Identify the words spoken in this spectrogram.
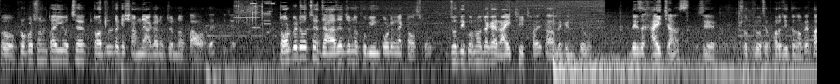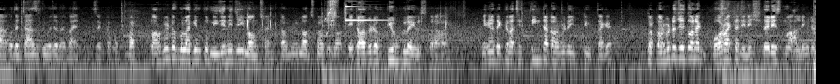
তো প্রপলশনটাই হচ্ছে টর্পেডোটাকে সামনে আগানোর জন্য পাওয়ার দেয়। এই যে টর্পেডো হচ্ছে জাহাজের জন্য খুব ইম্পর্টেন্ট একটা অস্ত্র। যদি কোনো জায়গায় রাইট হিট হয়, তাহলে কিন্তু there is a high chance যে শত্রু হচ্ছে পরাজিত হবে বা ওদের জাহাজ ডুবে যাবে বা একটা হবে। বাট টর্পেডো কিন্তু নিজে নিজেই লঞ্চ হয় টর্পেডো লঞ্চ করার জন্য এই টর্পেডো টিউবগুলো ইউজ করা হয়। এখানে দেখতে পাচ্ছি তিনটা টর্মেটো টিউব থাকে। তো টর্পেডো যেহেতু অনেক বড় একটা জিনিস there is no unlimited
